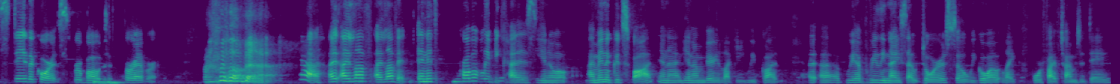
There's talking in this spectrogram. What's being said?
stay the course remote forever. I love that. Yeah, I, I love I love it, and it's probably because you know I'm in a good spot, and I, you know I'm very lucky. We've got uh, uh, we have really nice outdoors, so we go out like four or five times a day,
